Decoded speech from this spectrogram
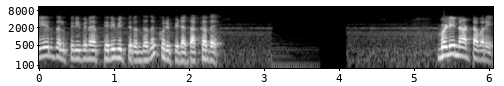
தேர்தல் பிரிவினர் தெரிவித்திருந்தது குறிப்பிடத்தக்கது. வெளிநாட்டவரை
